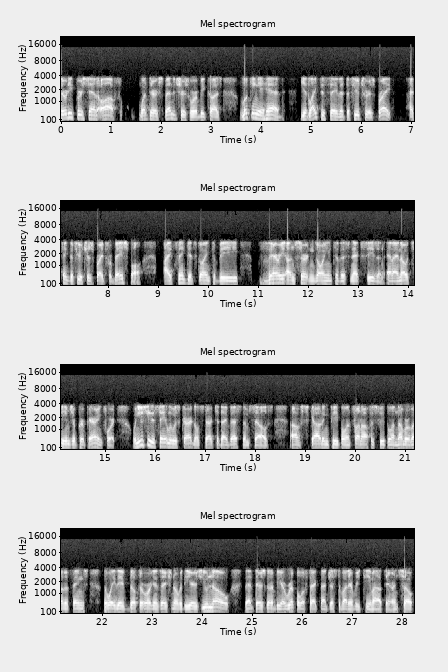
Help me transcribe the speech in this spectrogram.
30% off what their expenditures were because looking ahead, you'd like to say that the future is bright. I think the future is bright for baseball. I think it's going to be very uncertain going into this next season, and I know teams are preparing for it. When you see the St. Louis Cardinals start to divest themselves of scouting people and front office people and a number of other things, the way they've built their organization over the years, you know that there's going to be a ripple effect on just about every team out there. And so,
